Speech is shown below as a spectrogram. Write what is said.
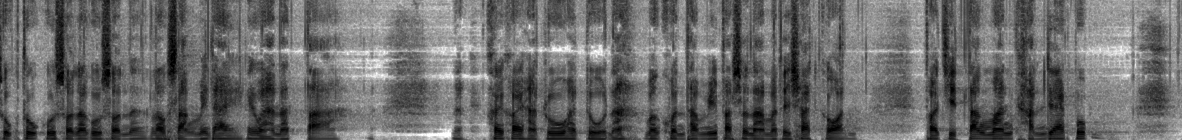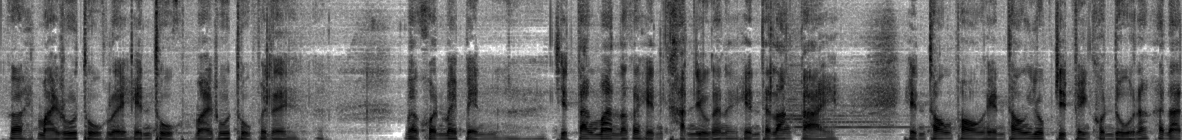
สุขทุกข์กุศลอกุศลนะเราสั่งไม่ได้เรียกว่าอนัตตานะค่อยๆ หัดรู้หัดดูนะ บางคนทำวิปัสสนามาแต่ชาติก่อน พอจิตตั้งมั่นขันแยกปุ๊บ ก็หมายรู้ถูกเลย เห็นถูก หมายรู้ถูกไปเลยบางคนไม่เป็นจิตตั้งมั่นแล้วก็เห็นขันอยู่นั่นเห็นแต่ร่างกาย เห็นท้องพอง เห็นท้องยุบจิตเป็นคนดูนะขนาด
